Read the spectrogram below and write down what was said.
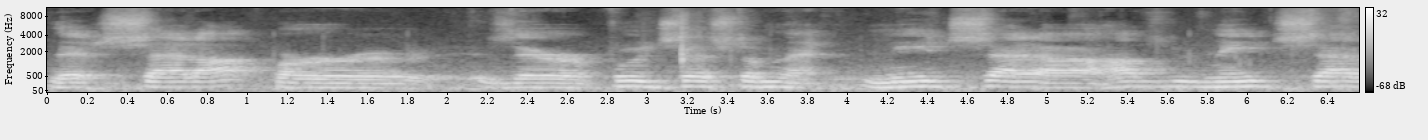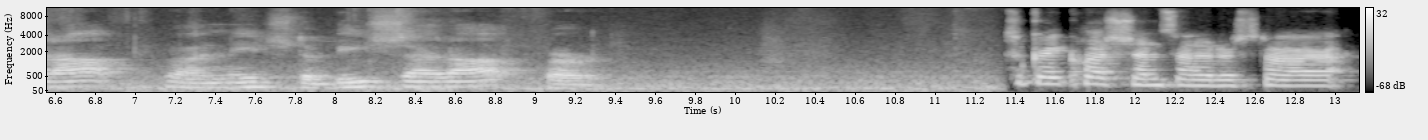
that's set up, or is there a food system that needs set, a hub needs set up, uh, needs to be set up, or? It's a great question, Senator Starr.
